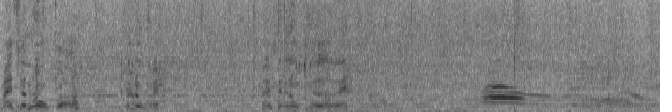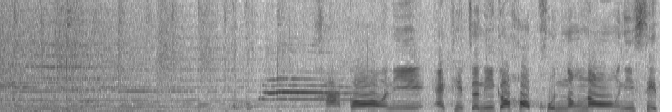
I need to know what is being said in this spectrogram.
ไม่สนุกเหรอสนุกไหมไม่สนุกเลย ค่ะก็วันนี้ Active Journey ก็ขอบคุณน้องๆ นิสิต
